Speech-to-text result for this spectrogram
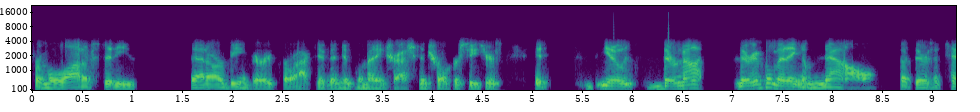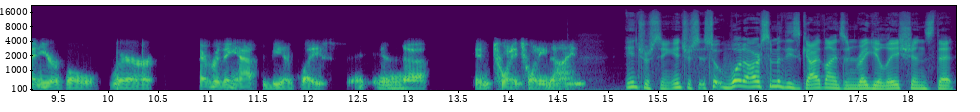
from a lot of cities that are being very proactive in implementing trash control procedures. It, you know, they're not they're implementing them now, but there's a 10 year goal where everything has to be in place in uh, in 2029. Interesting, interesting. So, what are some of these guidelines and regulations that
